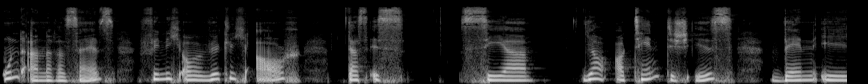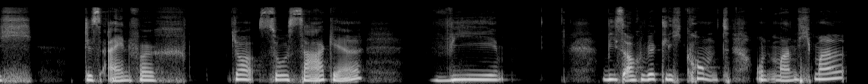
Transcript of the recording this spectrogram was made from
und andererseits finde ich aber wirklich auch, dass es sehr, ja, authentisch ist, wenn ich das einfach, ja, so sage, wie, wie es auch wirklich kommt. Und manchmal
